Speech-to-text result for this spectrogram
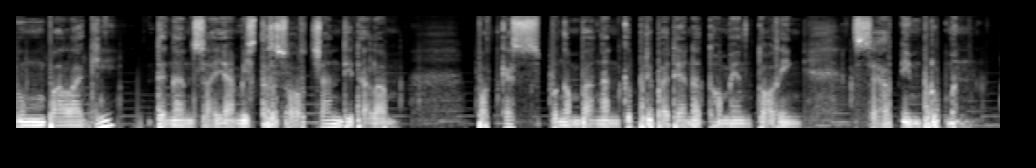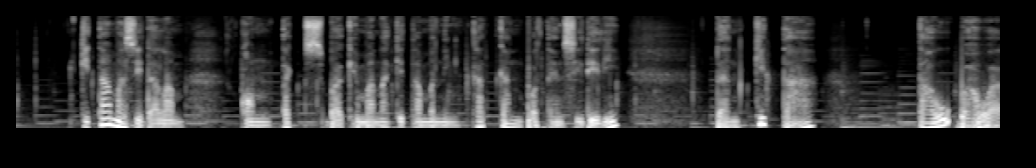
Jumpa lagi dengan saya Mr. Sorchan di dalam podcast pengembangan kepribadian atau mentoring self improvement. Kita masih dalam konteks bagaimana kita meningkatkan potensi diri dan kita tahu bahwa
